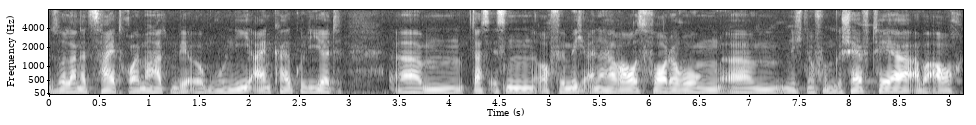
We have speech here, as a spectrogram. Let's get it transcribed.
so lange Zeiträume hatten wir irgendwo nie einkalkuliert. Ähm, das ist ein, auch für mich eine Herausforderung, ähm, nicht nur vom Geschäft her, aber auch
